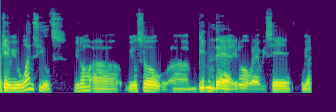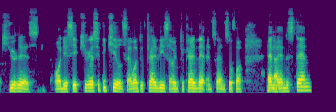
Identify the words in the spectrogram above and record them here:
Okay, we once youths. You know, uh, we also uh, been there. You know, where we say we are curious, or they say curiosity kills. I want to try this. I want to try that, and so on and so forth. And I understand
